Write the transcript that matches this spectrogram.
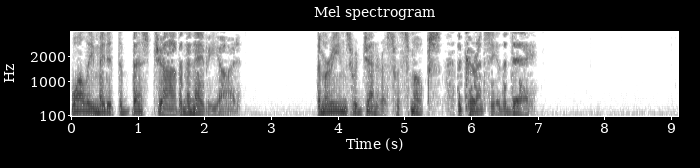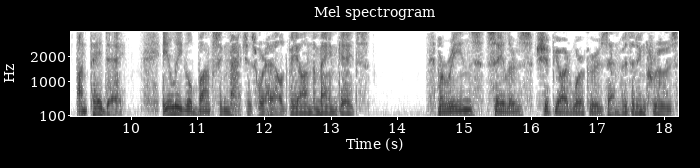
Wally made it the best job in the Navy Yard. The Marines were generous with smokes, the currency of the day. On payday, illegal boxing matches were held beyond the main gates. Marines, sailors, shipyard workers, and visiting crews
